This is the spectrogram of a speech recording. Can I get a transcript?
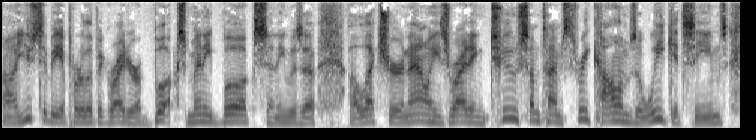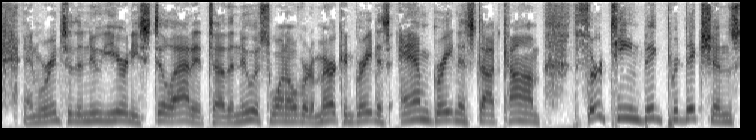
uh, used to be a prolific writer of books, many books, and he was a, a lecturer. Now he's writing two, sometimes three columns a week, it seems. And we're into the new year and he's still at it. Uh, the newest one over at American Greatness, amgreatness.com. 13 big predictions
